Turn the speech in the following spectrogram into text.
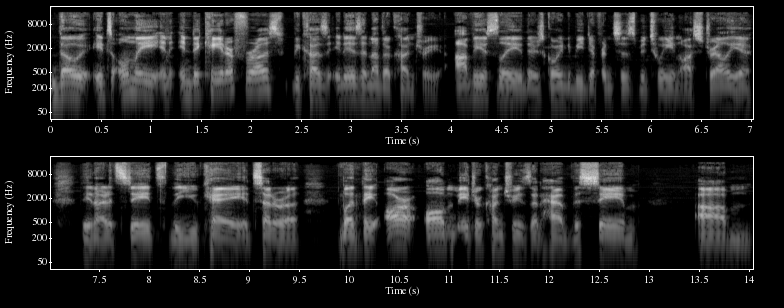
though it's only an indicator for us because it is another country. Obviously, mm-hmm. there's going to be differences between Australia, the United States, the UK, etc. But yeah. they are all major countries that have the same, um,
